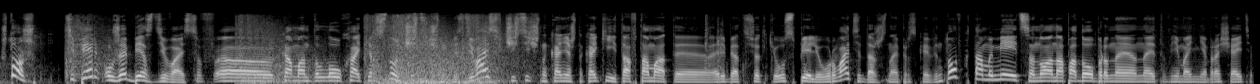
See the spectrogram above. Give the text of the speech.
Что ж, теперь уже без девайсов. Э, команда Low Hackers, ну, частично без девайсов. Частично, конечно, какие-то автоматы ребята все-таки успели урвать. И даже снайперская винтовка там имеется, но она подобранная, на это внимание не обращайте.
